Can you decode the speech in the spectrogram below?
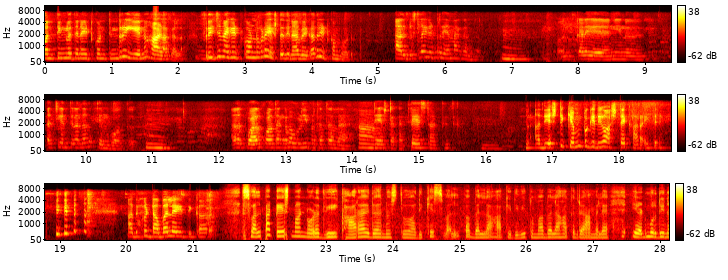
ಒಂದ್ ತಿಂಗಳು ದಿನ ಇಟ್ಕೊಂಡ್ ತಿಂದ್ರು ಏನು ಹಾಳಾಗಲ್ಲ. ಫ್ರಿಜ್ನಾಗ ಇಟ್ಕೊಂಡು ಕೂಡ ಎಷ್ಟು ದಿನ ಬೇಕಾದ್ರೆ ಇಟ್ಕೊಬಹುದು ಅದು ಬಿಸ್ಲಾಗ ಇಟ್ರೆ ಏನಾಗಲ್ಲ. ಒಂದ್ ಕಡೆ ನೀನು ಹಚ್ಕೊಂತೀನಂದ್ರೆ ತಿನ್ಬೋದು. ಅದು ಕೊಳ ಕೊಳತಂಗಲ್ಲ ಹುಳಿ ಬರ್ತೈತಲ್ಲ. ಟೇಸ್ಟ್ ಆಗತ್ತೆ. ಟೇಸ್ಟ್ ಆಗ್ತೈತೆ. ಅದು ಎಷ್ಟು ಕೆಂಪಗಿದೆಯೋ ಅಷ್ಟೇ ಖಾರ ಐತೆ. ಅದಕ್ಕೂ ಡಬಲ್ ಐತಿ ಖಾರ ಸ್ವಲ್ಪ ಟೇಸ್ಟ್ ಮಾಡಿ ನೋಡಿದ್ವಿ ಖಾರ ಇದೆ ಅನ್ನಿಸ್ತು. ಅದಕ್ಕೆ ಸ್ವಲ್ಪ ಬೆಲ್ಲ ಹಾಕಿದ್ದೀವಿ. ತುಂಬ ಬೆಲ್ಲ ಹಾಕಿದ್ರೆ ಆಮೇಲೆ ಎರಡು ಮೂರು ದಿನ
